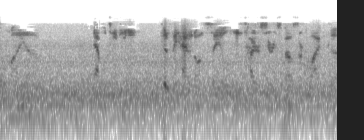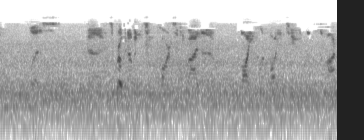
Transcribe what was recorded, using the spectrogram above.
for my uh, Apple TV because they had it on sale. The entire series Battlestar Galactica was uh, it's broken up into two parts. If you buy the volume one, volume two, the, the box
